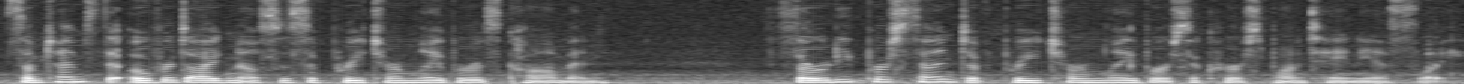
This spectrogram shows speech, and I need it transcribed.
Sometimes the overdiagnosis of preterm labor is common. 30% of preterm labors occur spontaneously,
